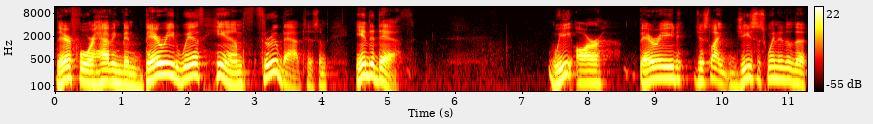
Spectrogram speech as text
Therefore, having been buried with him through baptism into death, we are buried just like Jesus went into the,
